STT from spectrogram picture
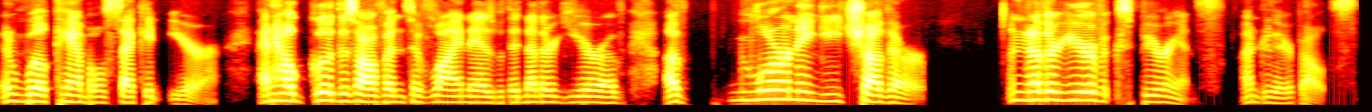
in Will Campbell's second year and how good this offensive line is with another year of of learning each other, another year of experience under their belts.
